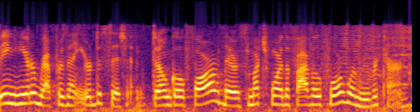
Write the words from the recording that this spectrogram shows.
being here to represent your decision. Don't go far. There's much more of the 504 when we return.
